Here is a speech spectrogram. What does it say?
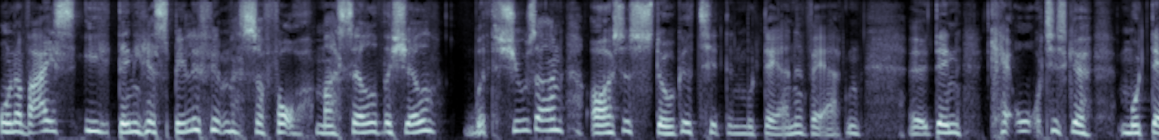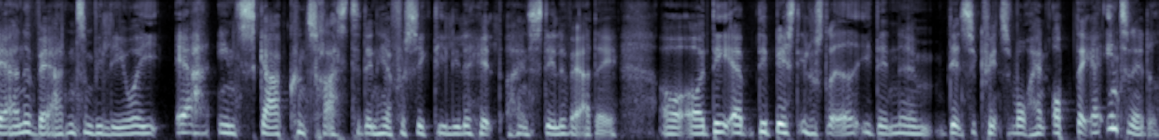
Undervejs i denne her spillefilm, så får Marcel the Shell with Shoes On også stukket til den moderne verden. Øh, den kaotiske moderne verden, som vi lever i, er en skarp kontrast til den her forsigtige lille held og hans stille hverdag. Og, og det er det er bedst illustreret i den, øh, den sekvens, hvor han opdager internettet.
